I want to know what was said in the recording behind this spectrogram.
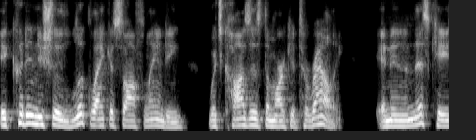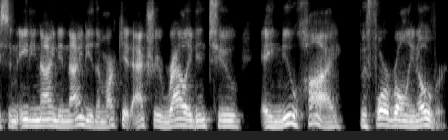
it could initially look like a soft landing, which causes the market to rally. And in this case, in 89 and 90, the market actually rallied into a new high before rolling over.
